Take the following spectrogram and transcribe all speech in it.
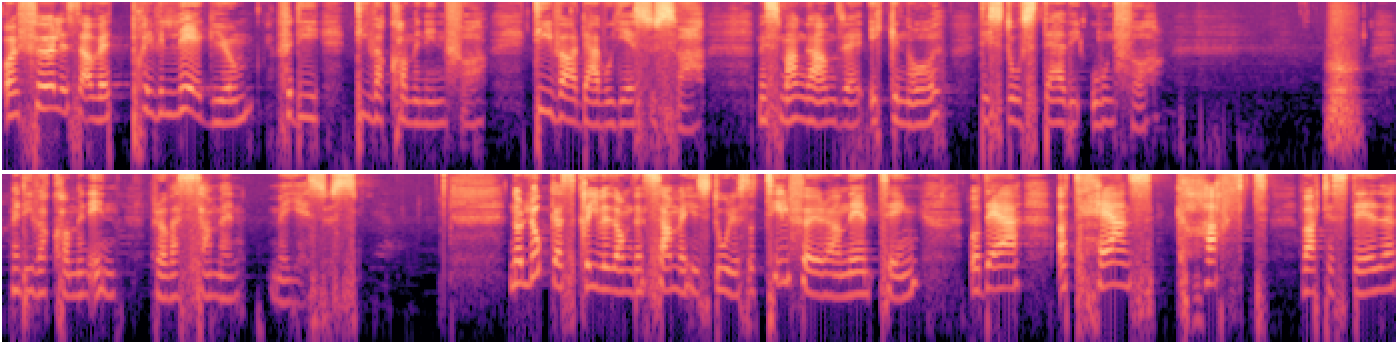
Og en følelse av et privilegium fordi de var kommet innenfor. De var der hvor Jesus var, mens mange andre ikke nådde. De sto stadig utenfor. Men de var kommet inn for å være sammen med Jesus. Når Lukas skriver om den samme historien, så tilføyer han én ting. Og det er at Herrens kraft var til stede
